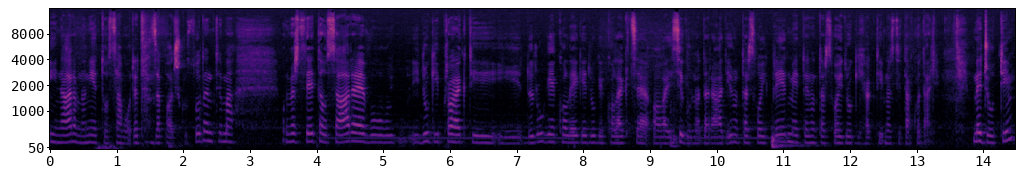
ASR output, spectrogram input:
i naravno nije to samo ured za podršku studentima, Univerziteta u Sarajevu i drugi projekti i druge kolege i druge kolekcije ovaj, sigurno da radi unutar svojih predmeta, unutar svojih drugih aktivnosti i tako dalje. Međutim,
